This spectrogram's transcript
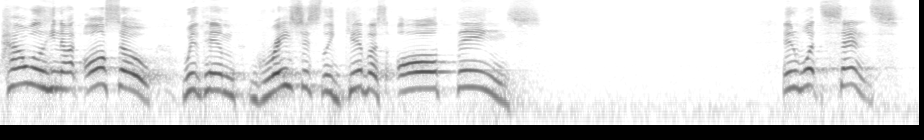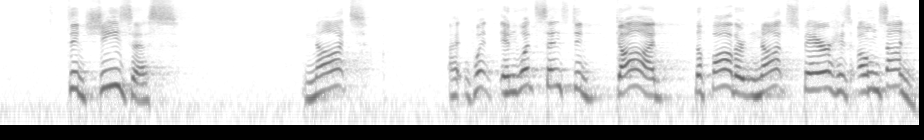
how will he not also with him graciously give us all things? In what sense did Jesus not uh, in what sense did God, the Father, not spare his own Son?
